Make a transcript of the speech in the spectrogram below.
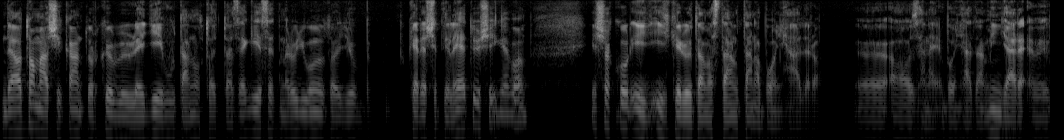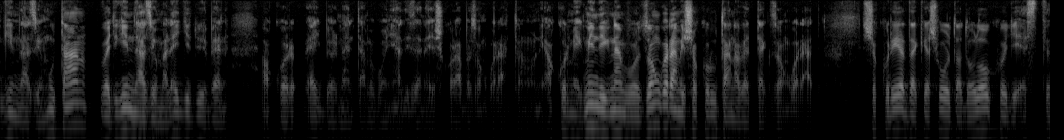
De a Tamási Kántor körülbelül egy év után ott hagyta az egészet, mert úgy gondolta, hogy jobb kereseti lehetősége van, és akkor így, így kerültem aztán utána Bonyhádra a zene Bonyhádra. Mindjárt gimnázium után, vagy gimnáziummal egy időben, akkor egyből mentem a Bonyhádi Zeneiskolába zongorát tanulni. Akkor még mindig nem volt zongorám, és akkor utána vettek zongorát. És akkor érdekes volt a dolog, hogy ezt,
